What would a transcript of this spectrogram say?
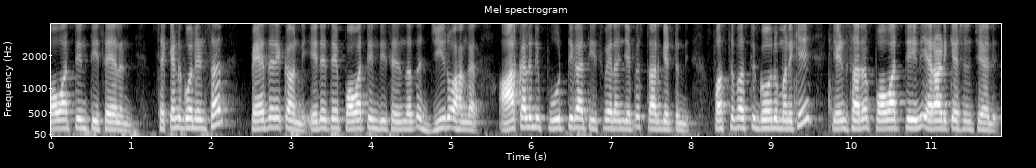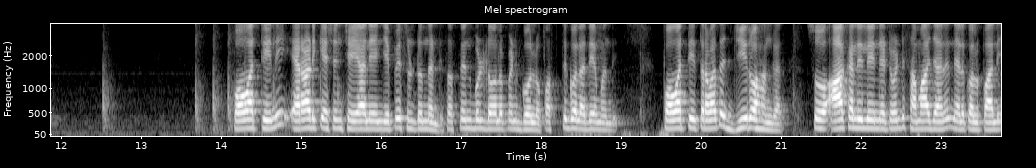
పవర్టీని తీసేయాలండి. సెకండ్ గోల్ ఏంటి సార్ పేదరికాన్ని ఏదైతే పవర్టీని తీసేసిన తర్వాత జీరో హంగర్ ఆకలిని పూర్తిగా తీసివేయాలని చెప్పేసి టార్గెట్ ఉంది. ఫస్ట్ ఫస్ట్ గోల్ మనకి ఏంటి సార్ పవర్టీని ఎరాడికేషన్ చేయాలి. పవర్టీని ఎరాడికేషన్ చేయాలి అని చెప్పేసి ఉంటుందండి. సస్టైనబుల్ డెవలప్మెంట్ గోల్లో ఫస్ట్ గోల్ అదే మంది. పవర్టీ తర్వాత జీరో హంగర్ సో ఆకలి లేనటువంటి సమాజాన్ని నెలకొల్పాలి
